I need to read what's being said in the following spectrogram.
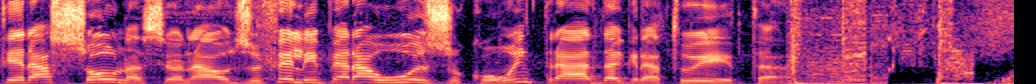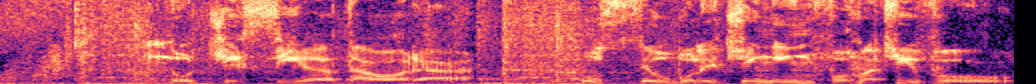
terá show nacional de Felipe Araújo com entrada gratuita. Notícia da hora. O seu boletim informativo.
